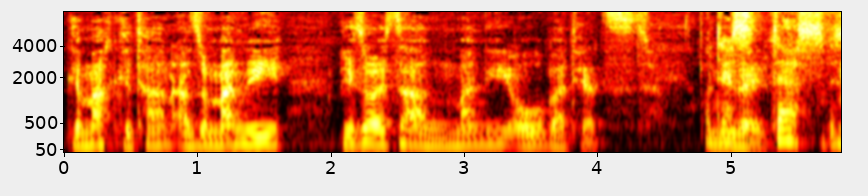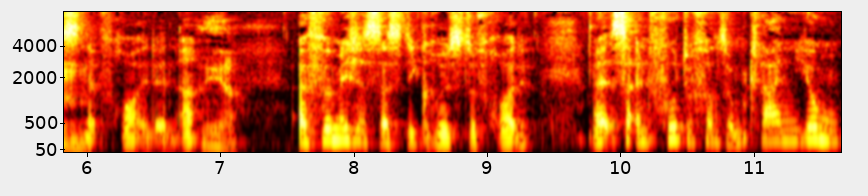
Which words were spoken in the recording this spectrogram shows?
gemacht, getan. Also Manni, wie soll ich sagen, Manni erobert jetzt Und das, das ist eine Freude, ne? Ja. Äh, Für mich ist das die größte Freude. Es ist ein Foto von so einem kleinen Jungen,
